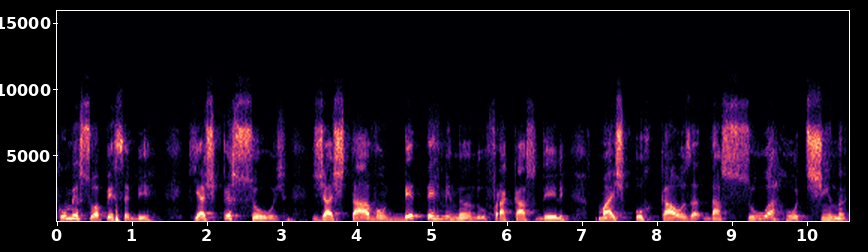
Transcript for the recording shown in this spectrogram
começou a perceber que as pessoas já estavam determinando o fracasso dele, mas por causa da sua rotina,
